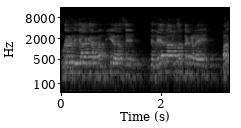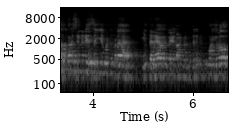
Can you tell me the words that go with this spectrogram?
உடனடியாக மத்திய அரசு இந்த வேளாண் சட்டங்களை மறுபரிசீலனை செய்ய வேண்டும் என இந்த நேரத்தில் நாங்கள் தெரிவித்துக் கொள்கிறோம்.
